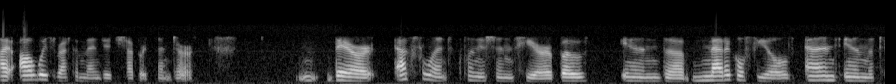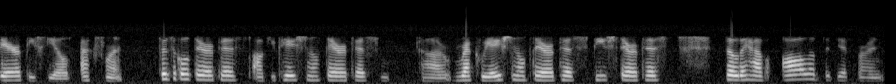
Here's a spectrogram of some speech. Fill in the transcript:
I always recommended Shepherd Center. They're excellent clinicians here, both in the medical field and in the therapy field. Excellent physical therapists, occupational therapists, uh, recreational therapists, speech therapists. So they have all of the different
